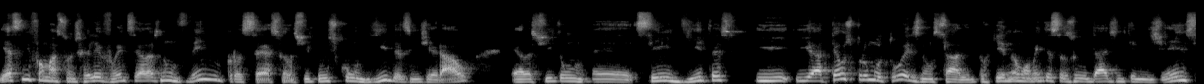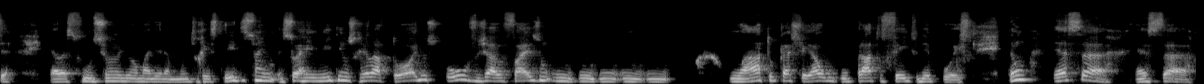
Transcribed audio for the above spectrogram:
E essas informações relevantes elas não vêm no processo, elas ficam escondidas em geral elas ficam é, semiditas e, e até os promotores não sabem, porque normalmente essas unidades de inteligência elas funcionam de uma maneira muito restrita e só, só remitem os relatórios ou já faz um, um, um, um ato para chegar o, o, prato feito depois. Então, essa, essa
